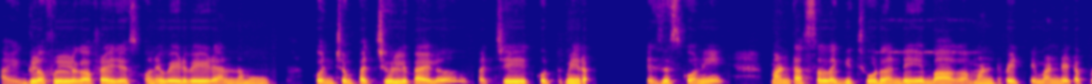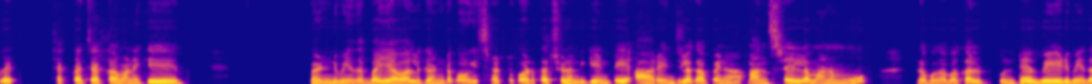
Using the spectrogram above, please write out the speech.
ఆ ఎగ్‌లో ఫుల్‌గా ఫ్రై చేసుకొని వేడి వేడి అన్నము, కొంచెం పచ్చి ఉల్లిపాయలు, పచ్చి కొత్తిమీర వేసేసుకొని మంట అస్సలు తగ్గించకూడదండి. బాగా మంట పెట్టి మండేటప్పుడే చక్క చక్క మనకి బండి మీద భయ్యా వాళ్ళు గంట మోగించినట్టు కొడతారు చూడండి ఏంటి ఆ రేంజ్‌లో కాకపోయినా మన స్టైల్‌లో మనము గబగబా కలుపుకుంటే వేడి మీద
